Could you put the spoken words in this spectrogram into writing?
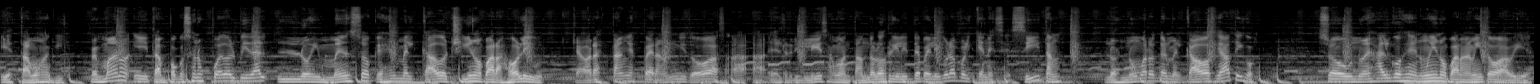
y estamos aquí. Pues hermano, y tampoco se nos puede olvidar lo inmenso que es el mercado chino para Hollywood, que ahora están esperando y todo el release, aguantando los releases de películas porque necesitan los números del mercado asiático. So, no es algo genuino para mí todavía.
